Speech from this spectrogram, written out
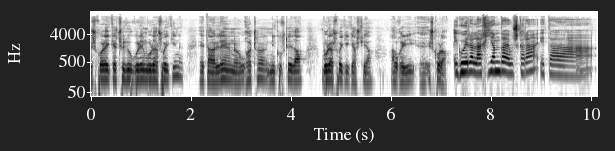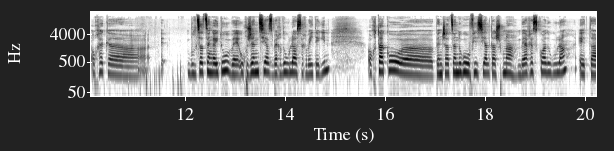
eskuara ikatsi du gure burasuekin, eta lehen urratxa nik uste da burasuek ikastia aurrei eskora. Egoera lagian da Euskara eta horrek bultzatzen gaitu, be urgentziaz berdugula zerbait egin. Hortako uh, pentsatzen dugu ofizialtasuna beharrezkoa dugula eta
